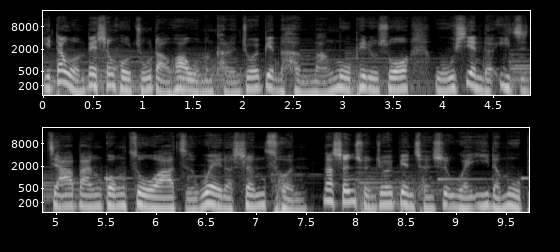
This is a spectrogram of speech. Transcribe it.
一旦我们被生活主导的话，我们可能就会变得很。盲目，譬如说无限的一直加班工作啊，只为了生存，那生存就会变成是唯一的目标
